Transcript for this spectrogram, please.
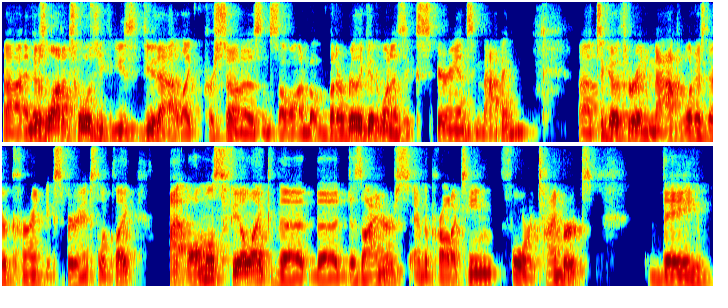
Uh, and there's a lot of tools you could use to do that, like personas and so on. But but a really good one is experience mapping, uh, to go through and map what does their current experience look like. I almost feel like the the designers and the product team for Timebirds, they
